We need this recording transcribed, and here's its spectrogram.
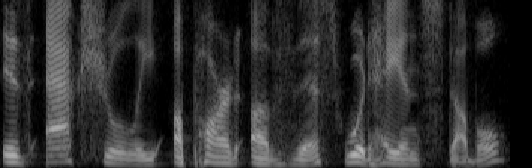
is actually a part of this wood, hay, and stubble.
